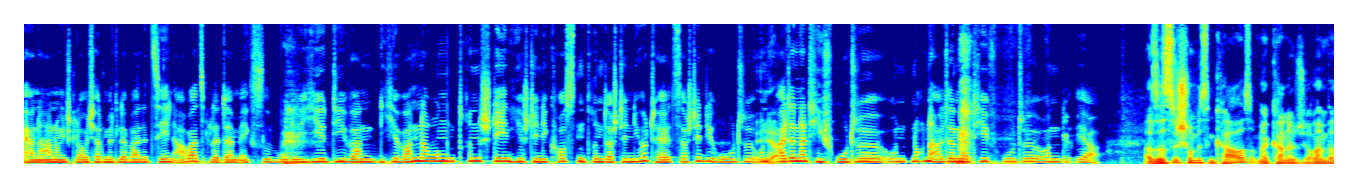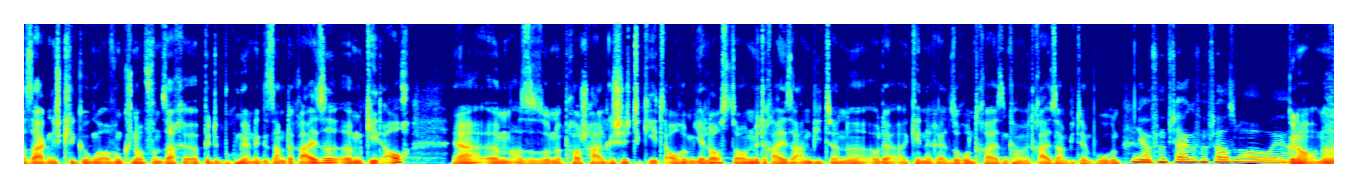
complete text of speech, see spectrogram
keine Ahnung, ich glaube, ich hatte mittlerweile zehn Arbeitsblätter im Excel, wo du hier die Wan hier Wanderungen drin stehen, hier stehen die Kosten drin, da stehen die Hotels, da steht die Route und Ja. Alternativroute und noch eine Alternativroute und ja. Also es ist schon ein bisschen Chaos. Man kann natürlich auch einfach sagen, ich klicke irgendwo auf den Knopf und sage, äh, bitte buch mir eine gesamte Reise. Ähm, geht auch. Ja, ähm, also so eine Pauschalgeschichte geht auch im Yellowstone mit Reiseanbietern ne? oder generell so Rundreisen kann man mit Reiseanbietern buchen. Ja, fünf Tage, 5000 Euro, ja. Genau, ne?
